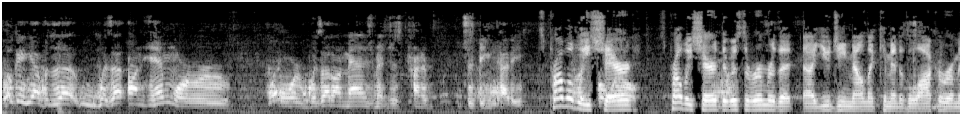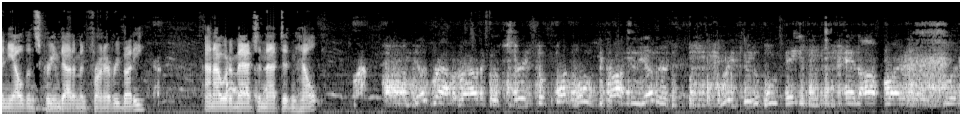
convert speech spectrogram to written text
Okay, yeah, but that, was that on him or or was that on management just kind of just being petty? It's probably shared. It's probably shared. There was the rumor that uh, Eugene Melnyk came into the locker room and yelled and screamed at him in front of everybody, and I would imagine that didn't help. He does wrap it around. It goes straight from one post across to the other, right through the blue paint and off right away.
